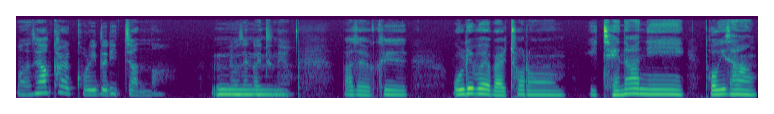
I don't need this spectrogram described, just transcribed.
많은 생각할 거리들이 있지 않나 이런 음. 생각이 드네요. 맞아요. 그 올리버의 말처럼 이 재난이 더 이상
